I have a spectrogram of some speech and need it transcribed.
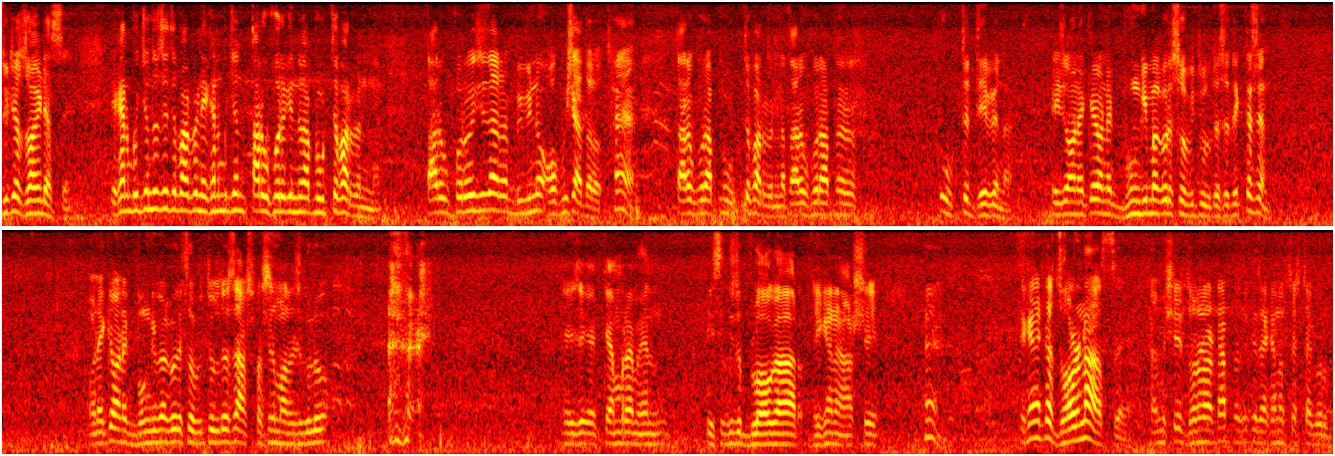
দুইটা জয়েন্ট আছে। এখান পর্যন্ত যেতে পারবেন। এখান পর্যন্ত তার উপরে কিন্তু আপনি উঠতে পারবেন না। তার উপরে হয়েছে তার বিভিন্ন অফিস আদালত হ্যাঁ তার উপর আপনি উঠতে পারবেন না। তার উপর আপনার উঠতে দেবে না। এই যে অনেকে অনেক ভঙ্গিমা করে ছবি তুলতেছে, দেখতেছেন? অনেকে অনেক ভঙ্গিমা করে ছবি তুলতেছে। আশপাশের মানুষগুলো এই জায়গায় ক্যামেরাম্যান, কিছু কিছু ব্লগার এখানে আসে হ্যাঁ? এখানে একটা ঝর্ণা আছে। আমি সেই ঝর্ণাটা আপনাদেরকে দেখানোর চেষ্টা করব।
